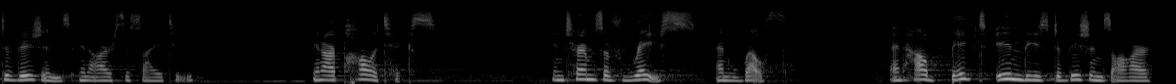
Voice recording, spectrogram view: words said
divisions in our society, in our politics, in terms of race and wealth, and how baked in these divisions are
